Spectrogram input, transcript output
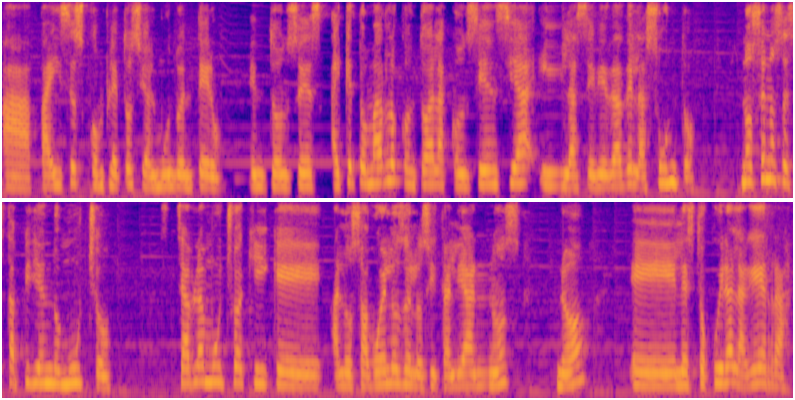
a países completos y al mundo entero. Entonces hay que tomarlo con toda la conciencia y la seriedad del asunto. No se nos está pidiendo mucho. Se habla mucho aquí que a los abuelos de los italianos, ¿no? Eh, les tocó ir a la guerra.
